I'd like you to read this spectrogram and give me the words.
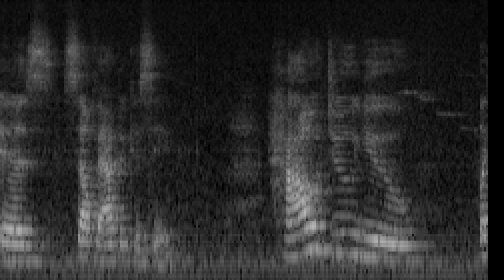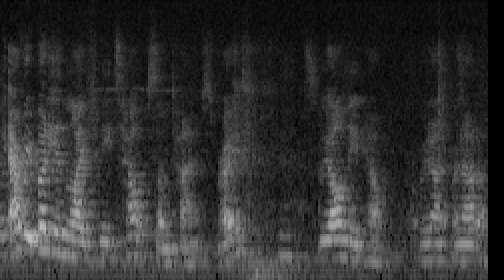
is self-advocacy. How do you, like, everybody in life needs help sometimes, right? We all need help. We're not, we're not a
